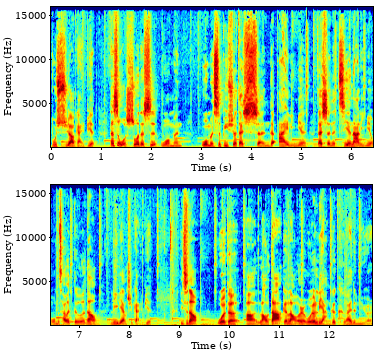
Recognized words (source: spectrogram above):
不需要改变，但是我说的是，我们，我们是必须要在神的爱里面，在神的接纳里面，我们才会得到力量去改变。你知道，我的啊老大跟老二，我有两个可爱的女儿。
